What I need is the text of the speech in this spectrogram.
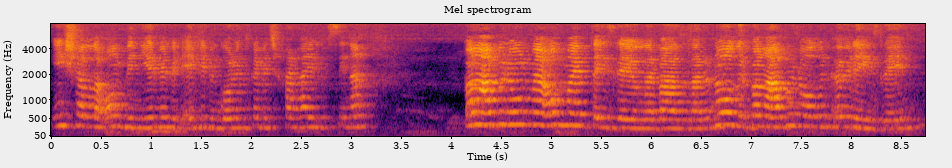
İnşallah 10 bin, 20 bin, 50 bin görüntüleme çıkar hayırlısıyla. Bana abone olmaya, olmayıp da izliyorlar bazıları. Ne olur bana abone olun öyle izleyin.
